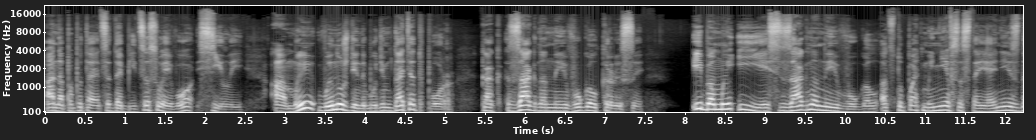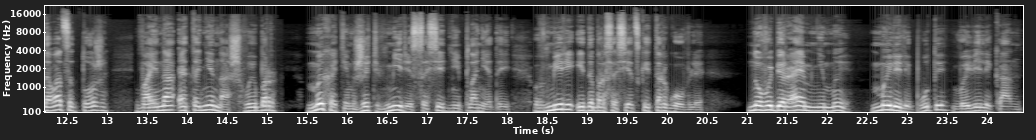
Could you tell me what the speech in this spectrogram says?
она попытается добиться своего силой, а мы вынуждены будем дать отпор, как загнанные в угол крысы. Ибо мы и есть загнанные в угол, отступать мы не в состоянии, сдаваться тоже. Война — это не наш выбор. Мы хотим жить в мире с соседней планетой, в мире и добрососедской торговле. Но выбираем не мы, мы лилипуты, вы великан.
